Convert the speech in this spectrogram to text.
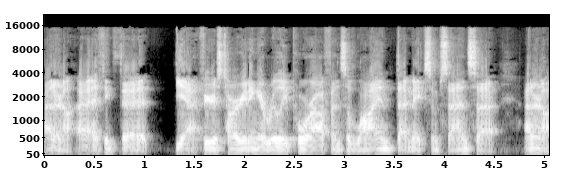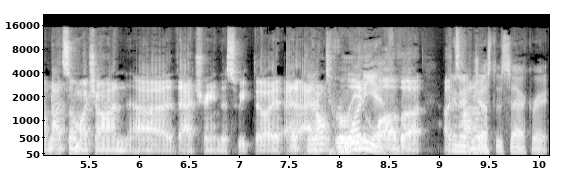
I don't know. I, I think that, yeah, if you're just targeting a really poor offensive line, that makes some sense. Uh, I don't know. I'm not so much on uh, that train this week, though. I, I don't really love a, a ton adjusted of sack rate.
